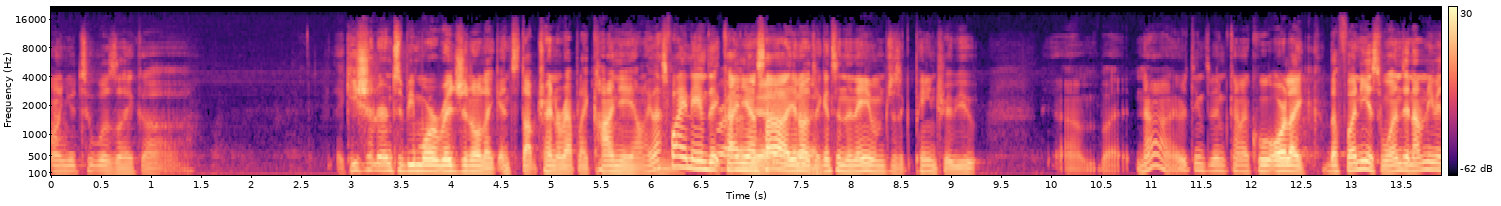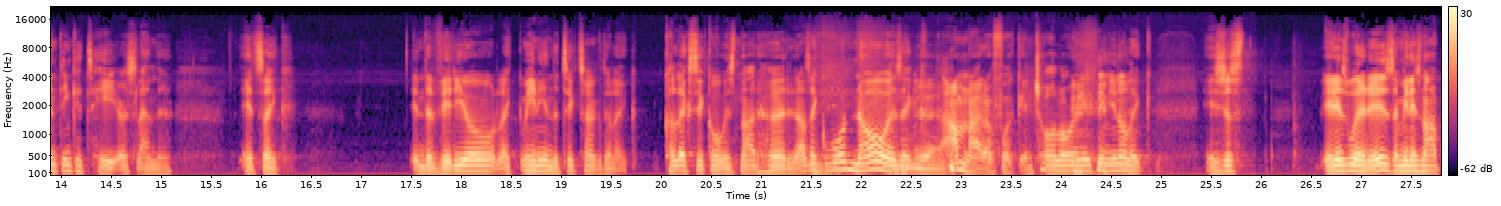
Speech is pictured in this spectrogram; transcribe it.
on YouTube was like, uh like he should learn to be more original, like and stop trying to rap like Kanye. I'm like, that's why I named it Right. Kanye Yeah, Asada. You know, yeah. it's like it's in the name. I'm just like paying tribute. Um, but no, everything's been kind of cool. Or like the funniest ones, and I don't even think it's hate or slander. It's like in the video, like mainly in the TikTok, they're like, Calexico is not hood. And I was like, well, no. It's like, Yeah. I'm not a fucking cholo or anything, you know? Like, it's just, it is what it is. I mean, it's not,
